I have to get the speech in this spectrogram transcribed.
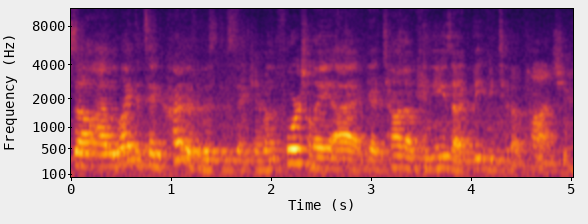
So I would like to take credit for this distinction, but unfortunately, uh, Gaetano Kanizsa beat me to the punch.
